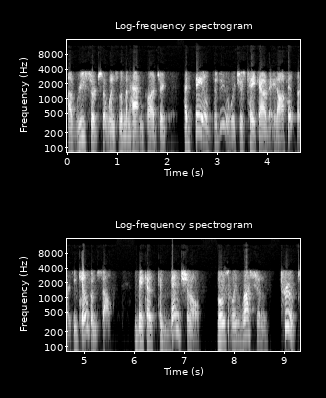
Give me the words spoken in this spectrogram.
of research that went to the Manhattan Project had failed to do, which is take out Adolf Hitler. He killed himself because conventional, mostly Russian troops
